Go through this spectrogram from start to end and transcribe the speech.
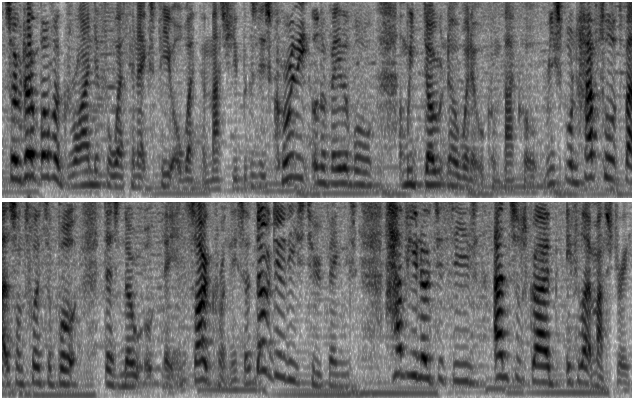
So don't bother grinding for weapon XP or weapon mastery because it's currently unavailable and we don't know when it will come back up. Respawn have talked about this on Twitter, but there's no update inside currently, so don't do these two things. Have you noticed these? and subscribe if you like Mastery.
